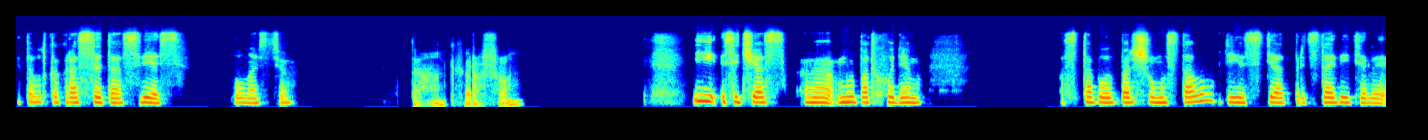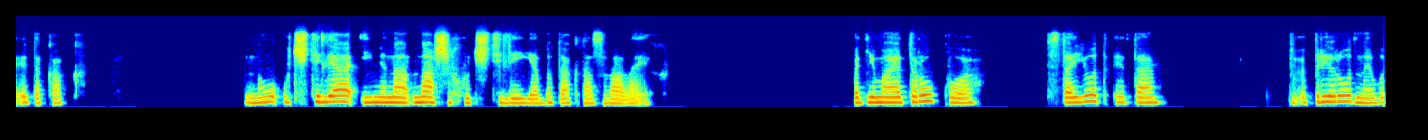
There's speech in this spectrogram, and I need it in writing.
Это вот как раз эта связь полностью. Так, хорошо. И сейчас э, мы подходим с тобой к большому столу, где сидят представители, это как ну, учителя именно наших учителей, я бы так назвала их поднимает руку, встает, это природное, вот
